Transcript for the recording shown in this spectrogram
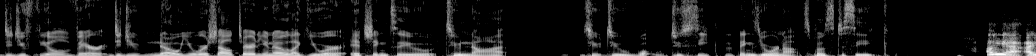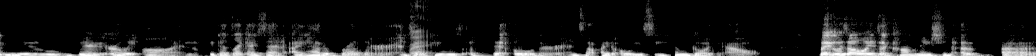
did you feel very did you know you were sheltered you know like you were itching to to not to to to seek the things you were not supposed to seek Oh yeah, I knew very early on because like I said, I had a brother and so Right. he was a bit older and so I'd always see him going out. But it was always a combination of uh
